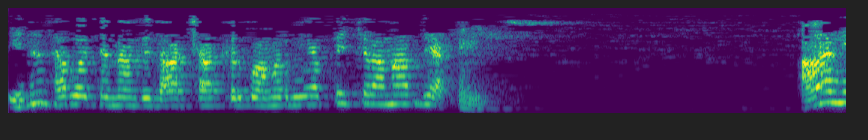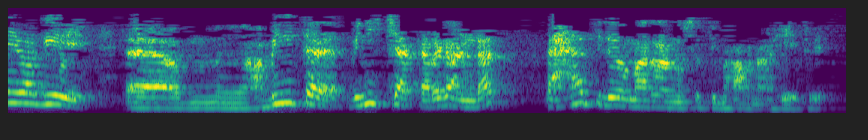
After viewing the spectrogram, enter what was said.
එහෙනම් සර්වඥාන්සේ සාක්ෂාත් කරපු අමරණියත් එච්චර අමාර්ධයක් නෙවෙයි. ආන්නේ වගේ අභීත විනිශ්චය කරගන්නත් පැහැදිලිව මරණානුසති භාවනා හේතු වෙනවා.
